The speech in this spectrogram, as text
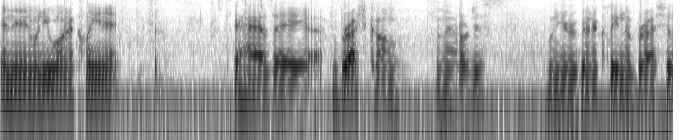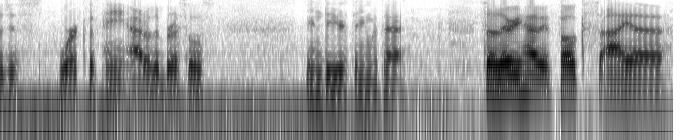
And then when you want to clean it it has a uh, brush comb. And that'll just when you're going to clean the brush you'll just work the paint out of the bristles and do your thing with that. So there you have it folks. I uh,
